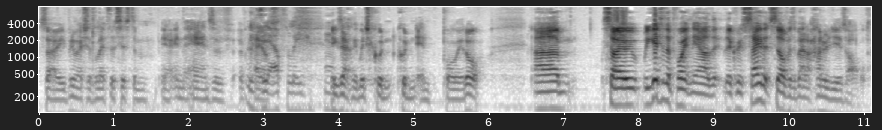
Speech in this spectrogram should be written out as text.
So he pretty much just left the system you know, in the hands of, of chaos. the Alpha Legion. yeah. Exactly, which couldn't couldn't end poorly at all. Um, so we get to the point now that the Crusade itself is about hundred years old.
